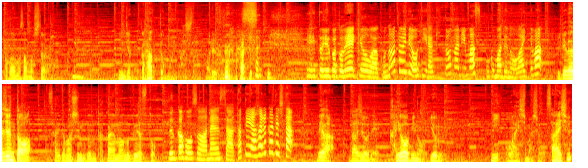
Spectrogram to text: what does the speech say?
高山さんがしたらうん。いいんじゃないかなって思いました。ありがとうございます。えーということで今日はこの辺りでお開きとなります。ここまでのお相手は池田純と埼玉新聞高山信康と文化放送アナウンサー立谷遥でした。ではラジオで火曜日の夜にお会いしましょう。再来週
